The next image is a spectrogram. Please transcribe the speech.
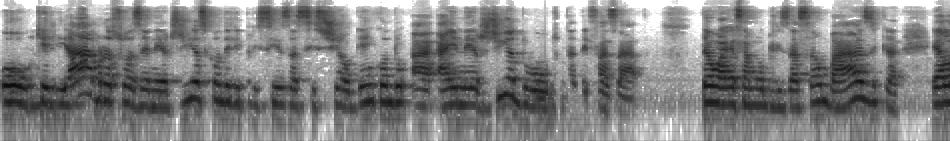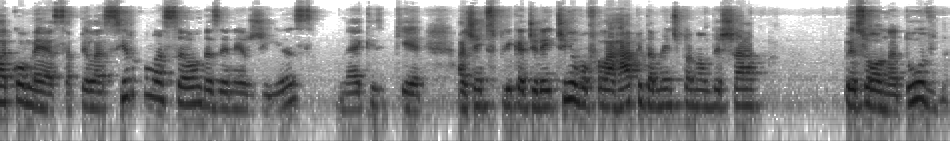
Ou que ele abra suas energias quando ele precisa assistir alguém, quando a, a energia do outro está defasada. Então, essa mobilização básica, ela começa pela circulação das energias, né, que, que a gente explica direitinho, eu vou falar rapidamente para não deixar o pessoal na dúvida,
